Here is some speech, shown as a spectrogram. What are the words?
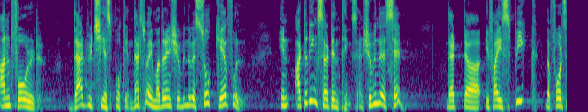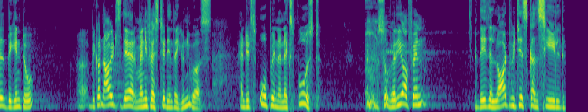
unfold that which she has spoken. That's why Mother and Sri were so careful in uttering certain things. And has said that uh, if I speak, the forces begin to, uh, because now it's there, manifested in the universe, and it's open and exposed. so, very often, there is a lot which is concealed,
